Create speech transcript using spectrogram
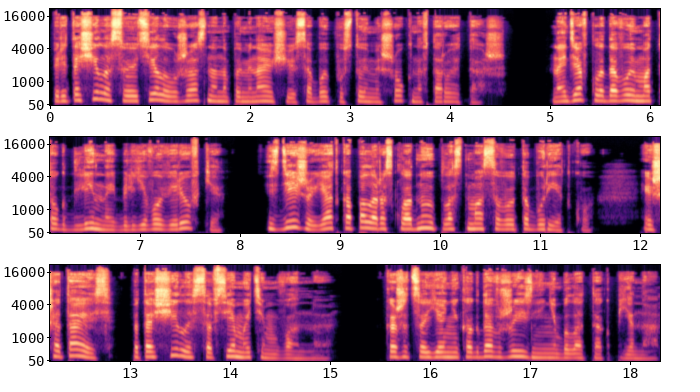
перетащила свое тело, ужасно напоминающее собой пустой мешок, на второй этаж. Найдя в кладовой моток длинной бельевой веревки, здесь же я откопала раскладную пластмассовую табуретку и, шатаясь, потащилась со всем этим в ванную. Кажется, я никогда в жизни не была так пьяна.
